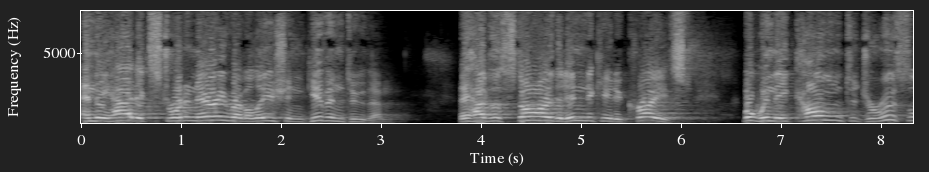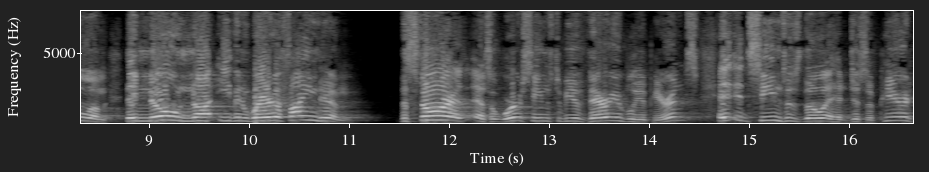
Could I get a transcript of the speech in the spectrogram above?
and they had extraordinary revelation given to them. They had the star that indicated Christ. But when they come to Jerusalem, they know not even where to find him. The star, as it were, seems to be of variably appearance. It, seems as though it had disappeared,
